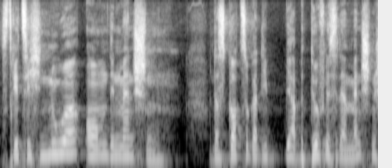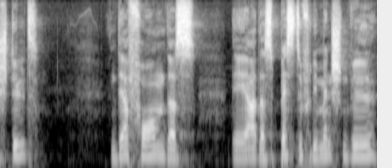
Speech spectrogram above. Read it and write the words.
Es dreht sich nur um den Menschen. Und dass Gott sogar die ja, Bedürfnisse der Menschen stillt. In der Form, dass er das Beste für die Menschen will,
